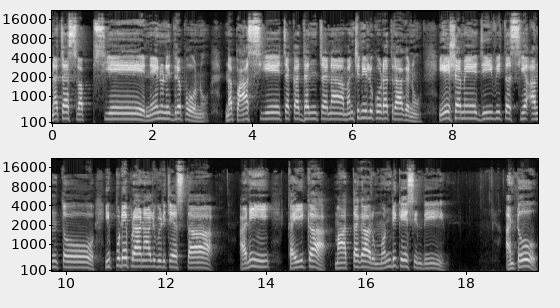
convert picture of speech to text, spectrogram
నచ స్వప్స్యే నేను నిద్రపోను. న పాస్యే చ కథంచన మంచినీళ్ళు కూడా త్రాగను. ఏషమే జీవితస్య అంతో ఇప్పుడే ప్రాణాలు విడిచేస్తా అని కైక మా అత్తగారు మొండికేసింది. అంటూ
